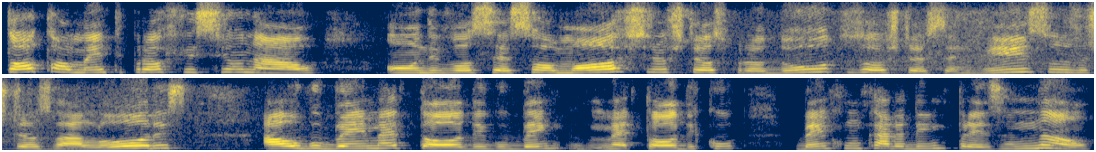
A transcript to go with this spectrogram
totalmente profissional, onde você só mostre os teus produtos ou os teus serviços, os teus valores, algo bem metódico, bem metódico, bem com cara de empresa. Não.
